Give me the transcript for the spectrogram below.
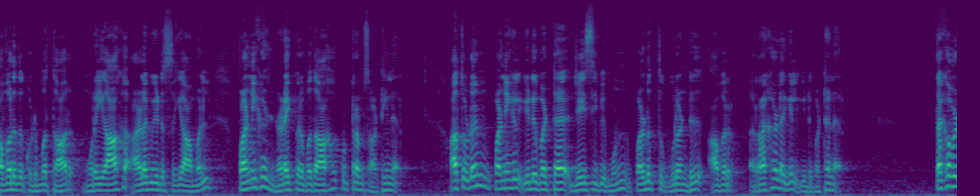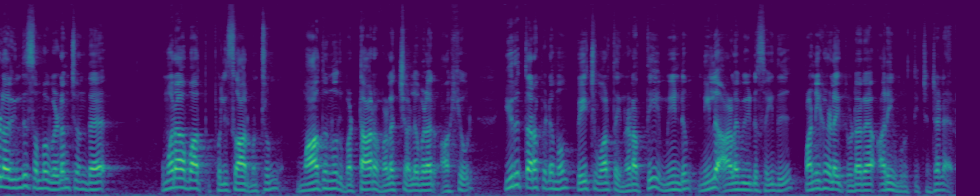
அவரது குடும்பத்தார் முறையாக அளவீடு செய்யாமல் பணிகள் நடைபெறுவதாக குற்றம் சாட்டினர். அத்துடன் பணியில் ஈடுபட்ட ஜேசிபி முன் படுத்து உருண்டு அவர் ரகளையில் ஈடுபட்டனர். தகவல் அறிந்து சம்பவ இடம் சேர்ந்த உமராபாத் போலீசார் மற்றும் மாதனூர் வட்டார வளர்ச்சி அலுவலர் ஆகியோர் இரு தரப்பிடமும் பேச்சுவார்த்தை நடத்தி மீண்டும் நில அளவீடு செய்து பணிகளை தொடர அறிவுறுத்தி சென்றனர்.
